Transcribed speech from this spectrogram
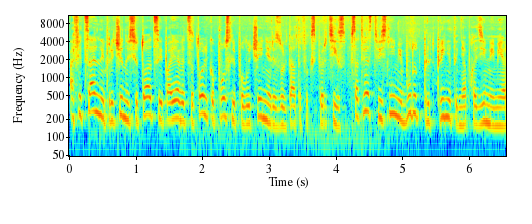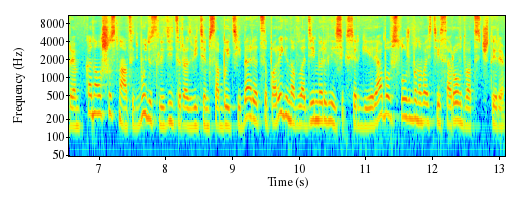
Официальные причины ситуации появятся только после получения результатов экспертиз. В соответствии с ними будут предприняты необходимые меры. Канал 16 будет следить за развитием событий. Дарья Цапарыгина, Владимир Лисик, Сергей Рябов, служба новостей Саров 24.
